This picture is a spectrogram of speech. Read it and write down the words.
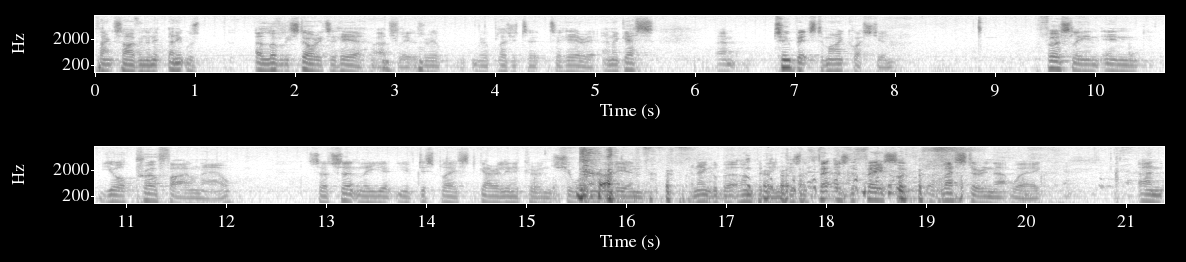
Thanks, Ivan. And it, and it was a lovely story to hear, actually. It was a real, real pleasure to, to hear it. And I guess um, two bits to my question. Firstly, in, in your profile now, so certainly you, you've displaced Gary Lineker and Showaddy waddy and, and Engelbert Humperdinck as the, as the face of, of Leicester in that way. And,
